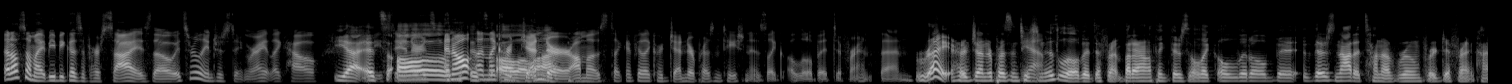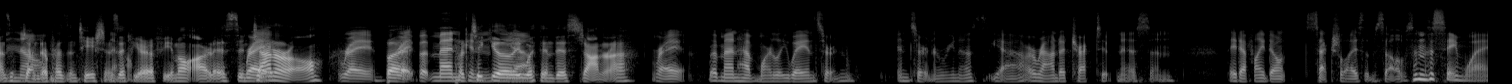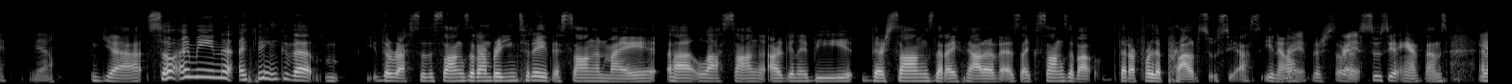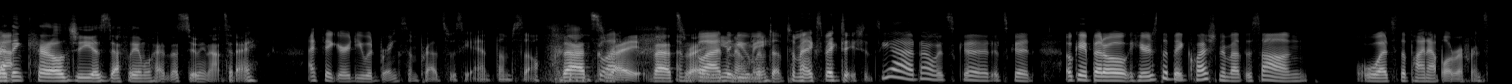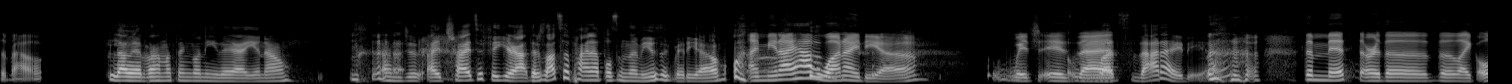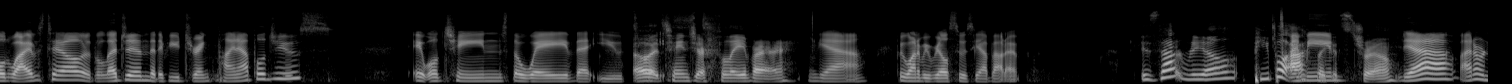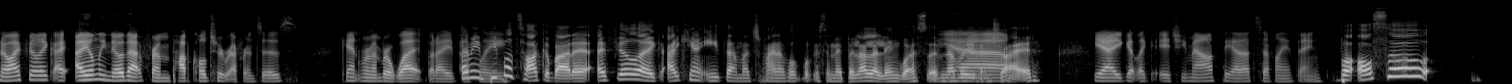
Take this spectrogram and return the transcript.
That also might be because of her size, though. It's really interesting, right? Like how yeah, it's all and all and like her gender almost. Like I feel like her gender presentation is like a little bit different than Right, her gender presentation is a little bit different, but I don't think there's a, like a little bit. There's not a ton of room for different kinds of gender presentations no. if you're a female artist in Right. general, right, But right. But men can- particularly yeah, within this genre. right. But men have more leeway in certain in certain arenas. Yeah, around attractiveness, and they definitely don't sexualize themselves in the same way. Yeah. Yeah. So I mean, I think that m- the rest of the songs that I'm bringing today, this song and my uh, last song, are gonna be they're songs that I thought of as like songs about that are for the proud sucias. You know, Right, they're sort right. of Sucia anthems, and I think Karol G is definitely a mujer that's doing that today. I figured you would bring some Proud Sucia anthem, so I'm That's glad- right. That's I'm right. glad you that you me. lived up to my expectations. Yeah, no, it's good. It's good. Okay, pero oh, here's the big question about the song. What's the pineapple reference about? La verdad no tengo ni idea. You know. I'm just. I tried to figure out. There's lots of pineapples in the music video. I mean, I have one idea, which is that What's that idea? the myth or the the like old wives' tale or the legend that if you drink pineapple juice, it will change the way that you. Taste. oh, it changed your flavor. Yeah, if we want to be real Sucia about it. Is that real? People I act like mean, it's true. Yeah, I don't know. I feel like I, I only know that from pop culture references. Can't remember what, but I I mean, people talk about it. I feel like I can't eat that much pineapple porque se me pela la lengua, so I've never even tried. Yeah, you get like itchy mouth. Yeah, that's definitely a thing. But also,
